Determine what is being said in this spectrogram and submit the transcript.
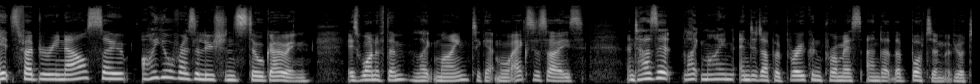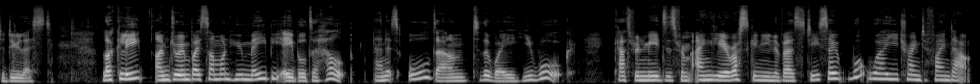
It's February now, so are your resolutions still going? Is one of them, like mine, to get more exercise? And has it, like mine, ended up a broken promise and at the bottom of your to do list? Luckily, I'm joined by someone who may be able to help, and it's all down to the way you walk. Catherine Meads is from Anglia Ruskin University, so what were you trying to find out?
